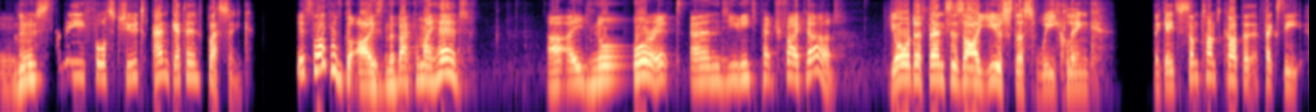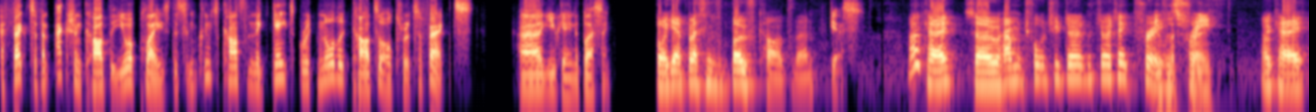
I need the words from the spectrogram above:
Mhm. Lose three fortitude and get a blessing. It's like I've got eyes in the back of my head. Uh, I ignore it, and you need to petrify a card. Your defenses are useless, weakling. Negate sometimes card that affects the effects of an action card that you have played. This includes cards that negate or ignore the card to alter its effects. Uh, you gain a blessing. So I get a blessing for both cards then. Yes. Okay, so how much fortitude do, do I take? Three. It was free. Okay,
